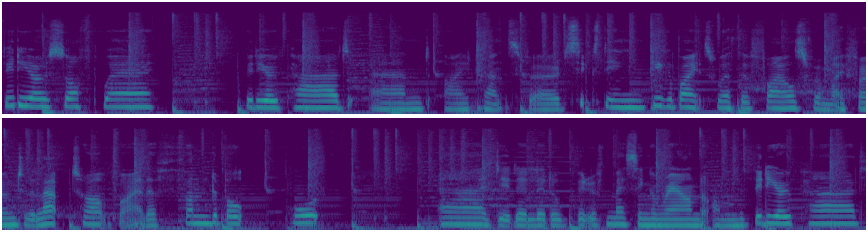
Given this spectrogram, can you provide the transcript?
video software, VideoPad, and I transferred 16 gigabytes worth of files from my phone to the laptop via the Thunderbolt port. I uh, did a little bit of messing around on the VideoPad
